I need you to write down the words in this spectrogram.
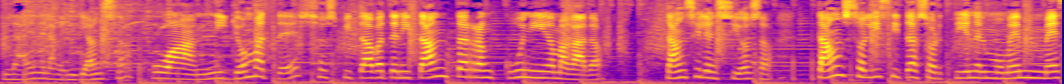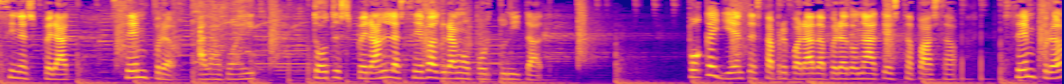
plaer de la venjança quan ni jo mateix sospitava tenir tanta rancúnia amagada, tan silenciosa, tan solícita a sortir en el moment més inesperat, sempre a l'aguait, tot esperant la seva gran oportunitat. Poca gent està preparada per a donar aquesta passa, sempre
